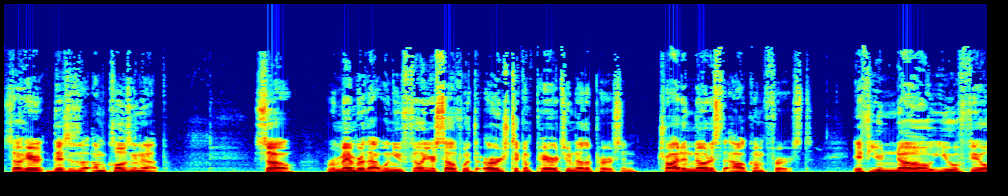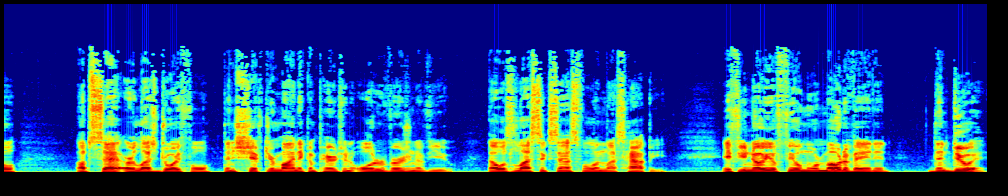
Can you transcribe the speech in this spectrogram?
So here this is I'm closing it up. So, remember that when you feel yourself with the urge to compare to another person, try to notice the outcome first. If you know you will feel upset or less joyful, then shift your mind and compare to an older version of you that was less successful and less happy. If you know you'll feel more motivated, then do it.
